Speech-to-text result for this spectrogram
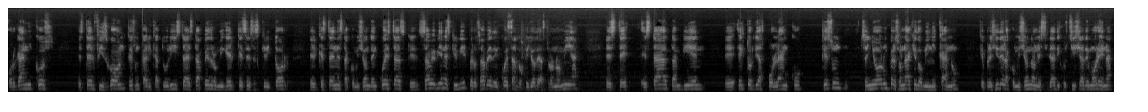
orgánicos, está el Fisgón, que es un caricaturista, está Pedro Miguel, que es ese escritor, el que está en esta comisión de encuestas, que sabe bien escribir, pero sabe de encuestas lo que yo de astronomía. Este, está también eh, Héctor Díaz Polanco, que es un señor, un personaje dominicano que preside la Comisión de Honestidad y Justicia de Morena,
